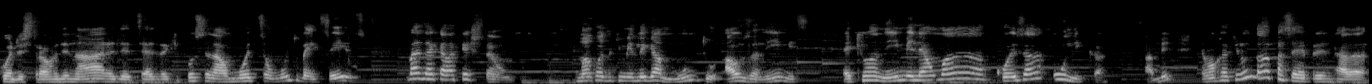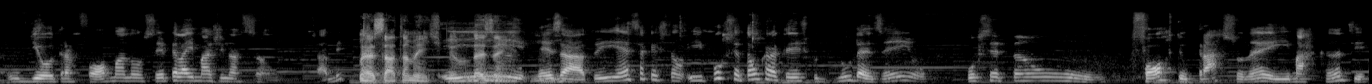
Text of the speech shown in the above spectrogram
coisas extraordinárias, etc., que por sinal muitos são muito bem feitos, mas é aquela questão. uma coisa que me liga muito aos animes é que o anime ele é uma coisa única, sabe? É uma coisa que não dá para ser representada de outra forma a não ser pela imaginação, sabe? Exatamente, pelo E- desenho. Exato. E essa questão, e por ser tão característico no desenho, por ser tão forte o traço, né, e marcante,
